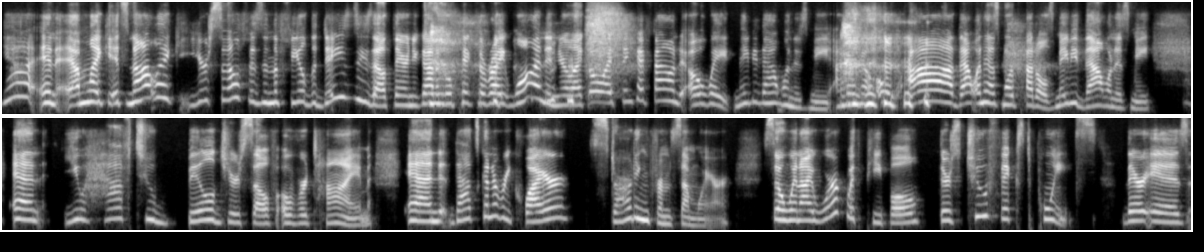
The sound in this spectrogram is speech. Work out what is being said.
yeah. And I'm like, it's not like yourself is in the field of daisies out there and you got to go pick the right one. And you're like, oh, I think I found it. Oh, wait, maybe that one is me. I don't know. Oh, ah, that one has more petals. Maybe that one is me. And you have to build yourself over time. And that's going to require starting from somewhere. So when I work with people, there's two fixed points. There is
